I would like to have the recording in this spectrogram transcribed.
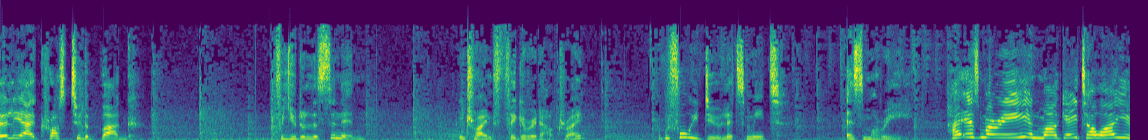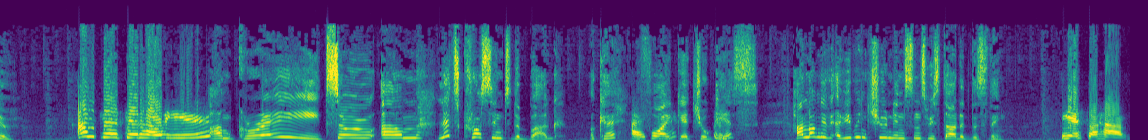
earlier I crossed to the bug for you to listen in and try and figure it out, right? But before we do, let's meet Esmari. Hi, Esmari and Margate, how are you? I'm good, good. How are you? I'm great. So, um, let's cross into the bug, okay? Before I get your guess. How long have, have you been tuned in since we started this thing? Yes, I have.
